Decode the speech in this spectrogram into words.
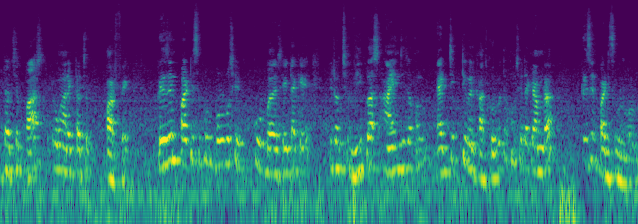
এটা হচ্ছে পাস্ট এবং আরেকটা হচ্ছে পারফেক্ট প্রেজেন্ট পার্টিসিপল বলব সে সেটাকে, এটা হচ্ছে ভি প্লাস আইএনজি যখন অ্যাডজেক্টিভের কাজ করবে, তখন সেটাকে আমরা প্রেজেন্ট পার্টিসিপল বলব।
